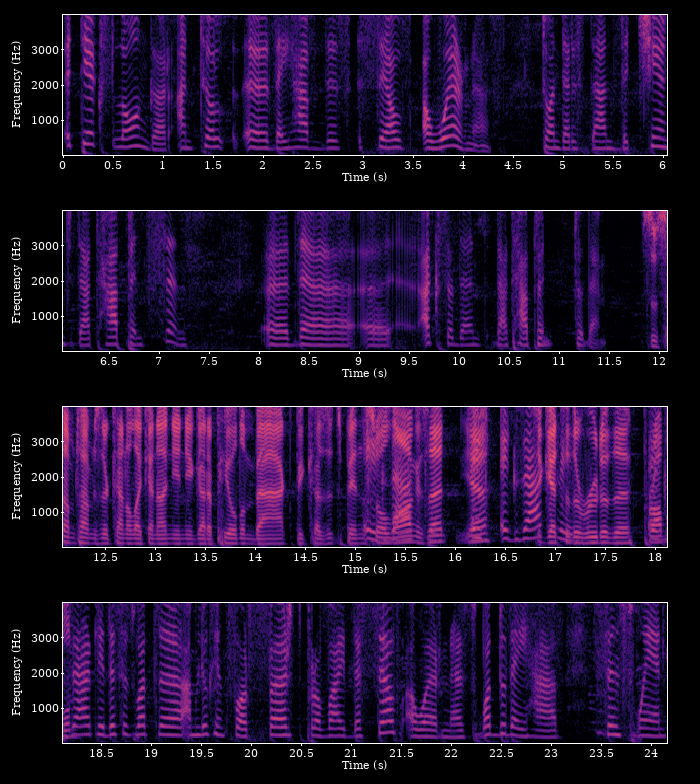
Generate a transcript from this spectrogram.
it takes longer until uh, they have this self awareness to understand the change that happened since uh, the uh, accident that happened to them. So sometimes they're kind of like an onion. You got to peel them back because it's been so long. Is that yeah? E- exactly. To get to the root of the problem. Exactly. This is what uh, I'm looking for. First, provide the self awareness. What do they have? Since when?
